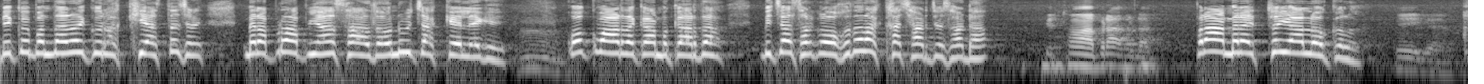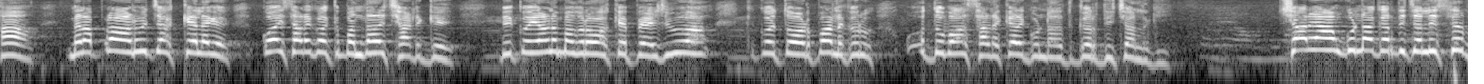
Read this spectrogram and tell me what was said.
ਵੀ ਕੋਈ ਬੰਦਾ ਇਹਨਾਂ ਦੀ ਕੋਈ ਰੱਖੀ ਵਾਸਤੇ ਛੜੇ ਮੇਰਾ ਭਰਾ 50 ਸਾਲ ਦਾ ਉਹਨੂੰ ਵੀ ਚੱਕ ਕੇ ਲੈ ਗਏ। ਉਹ ਕੁਆਰ ਦਾ ਕੰਮ ਕਰਦਾ। ਵੀ ਚੱਲ ਸਾਡੇ ਕੋਲ ਉਹਦਾ ਰੱਖਾ ਛੱਡ ਜੋ ਸਾਡਾ। ਕਿੱਥੋਂ ਆ ਭਰਾ ਤੁਹਾਡਾ? ਭਰਾ ਮੇਰਾ ਇੱਥੋਂ ਹੀ ਆ ਲੋਕਲ ਠੀਕ ਹੈ। ਹਾਂ ਮੇਰਾ ਭਰਾ ਨੂੰ ਚੱਕ ਕੇ ਲੈ ਗਏ। ਕੋਈ ਸਾਡੇ ਕੋਲ ਇੱਕ ਬੰਦਾ ਛੱਡ ਗਏ। ਵੀ ਕੋਈ ਇਹਨਾਂ ਨੂੰ ਮਗਰੋਂ ਆ ਕੇ ਪੈ ਜੂਗਾ ਕਿ ਕੋਈ ਤੋੜ ਭੰਨ ਕਰੂ। ਉਸ ਤੋਂ ਬਾਅਦ ਸਾਡੇ ਘਰੇ ਗੁੰਡਾਗਰਦੀ ਚੱਲ ਗਈ। ਸ਼ਰੇਆਮ ਗੁੰਡਾਗਰਦੀ ਚੱਲੀ ਸਿਰਫ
